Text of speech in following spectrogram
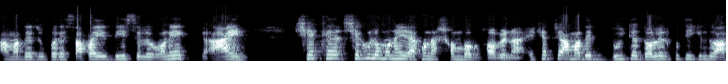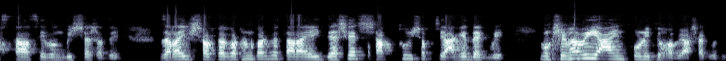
আমাদের উপরে চাপাই দিয়েছিল অনেক আইন সেগুলো মনে হয় এখন আর সম্ভব হবে না। এক্ষেত্রে আমাদের দুইটা দলের প্রতি কিন্তু আস্থা আছে এবং বিশ্বাস আছে। যারা এই সরকার গঠন করবে, তারা এই দেশের স্বার্থই সবচেয়ে আগে দেখবে। এবং সেভাবেই আইন প্রণীত হবে আশা করি।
